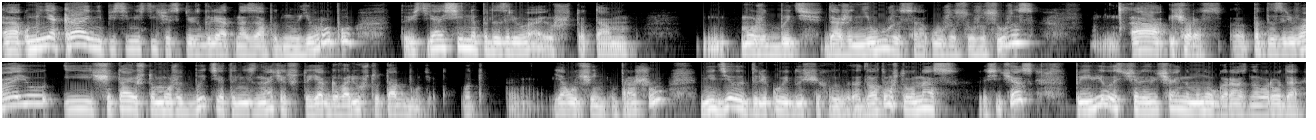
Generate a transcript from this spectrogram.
А у меня крайне пессимистический взгляд на Западную Европу. То есть, я сильно подозреваю, что там может быть даже не ужас, а ужас, ужас, ужас. А еще раз, подозреваю и считаю, что может быть, это не значит, что я говорю, что так будет. Вот я очень прошу не делать далеко идущих выводов. Дело в том, что у нас сейчас появилось чрезвычайно много разного рода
